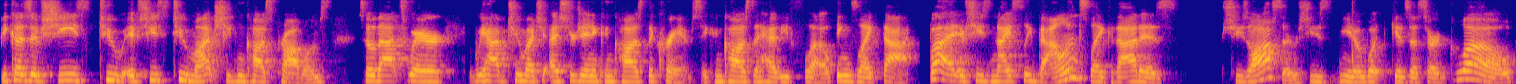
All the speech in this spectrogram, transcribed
Because if she's too, if she's too much, she can cause problems. So that's where if we have too much estrogen, it can cause the cramps, it can cause the heavy flow, things like that. But if she's nicely balanced, like that is she's awesome. She's, you know, what gives us our glow,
